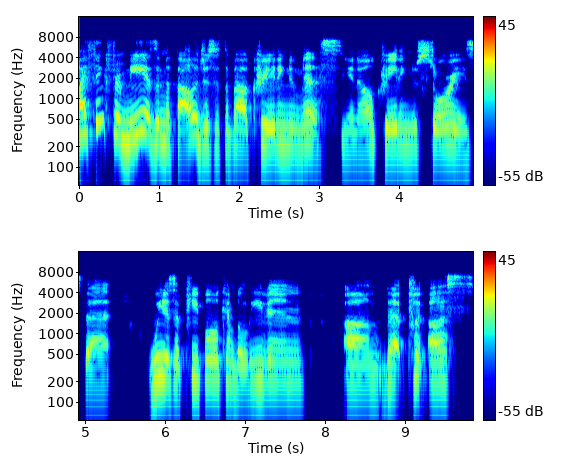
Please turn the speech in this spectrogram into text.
I think for me as a mythologist, it's about creating new myths, you know, creating new stories that we as a people can believe in, um, that put us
